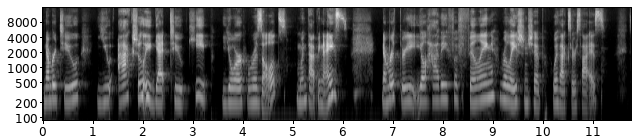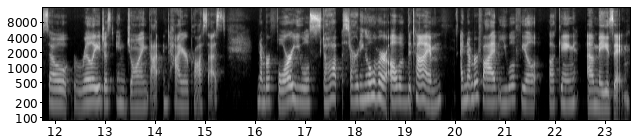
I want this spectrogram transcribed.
Number two, you actually get to keep your results. Wouldn't that be nice? Number three, you'll have a fulfilling relationship with exercise. So, really just enjoying that entire process. Number four, you will stop starting over all of the time. And number five, you will feel fucking amazing.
